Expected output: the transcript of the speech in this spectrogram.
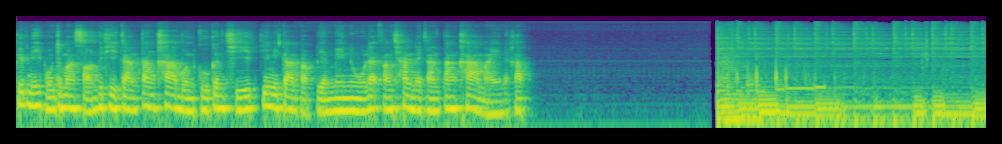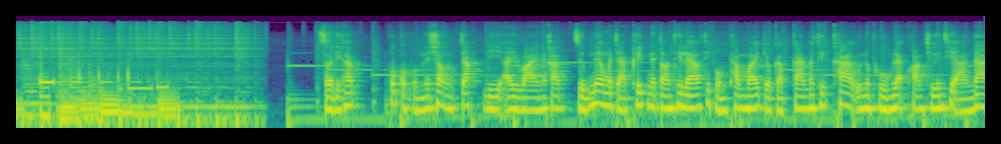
คลิปนี้ผมจะมาสอนวิธีการตั้งค่าบน Google Sheet ที่มีการปรับเปลี่ยนเมนูและฟังก์ชันในการตั้งค่าใหม่นะครับ สวัสดีครับ พบกับผมในช่องจัก DIY นะครับ สืบเนื่องมาจากคลิปในตอนที่แล้วที่ผมทำไว้เกี่ยวกับการบันทึกค่าอุณหภูมิและความชื้นที่อ่านได้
